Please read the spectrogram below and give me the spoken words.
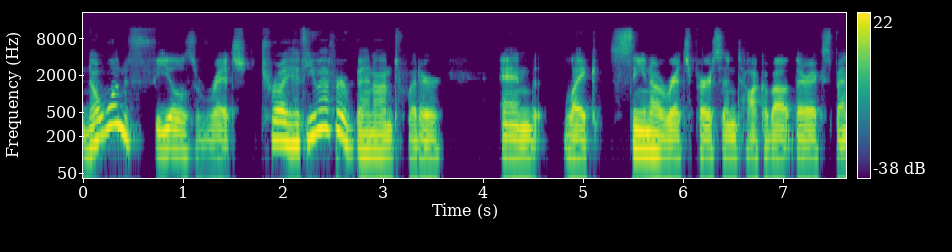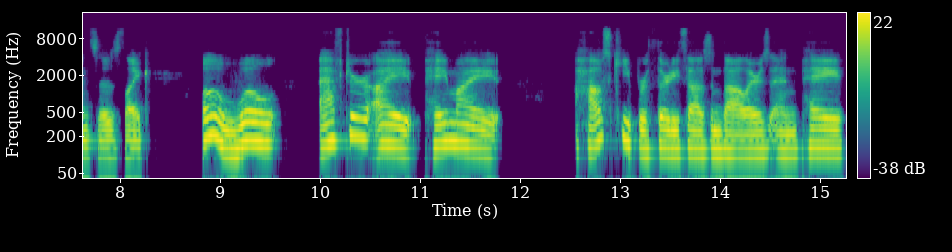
no one feels rich troy have you ever been on twitter and like seen a rich person talk about their expenses like oh well after i pay my housekeeper $30000 and pay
